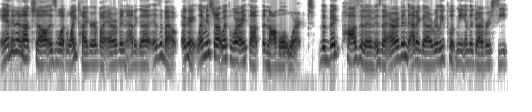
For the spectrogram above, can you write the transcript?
and in a nutshell is what White Tiger by Aravind Adiga is about. Okay, let me start with where I thought the novel worked. The big positive is that Aravind Adiga really put me in the driver's seat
